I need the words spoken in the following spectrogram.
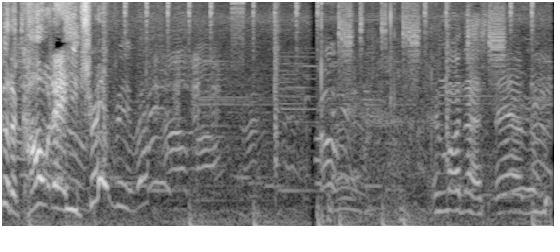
Could have caught that. He tripping, man. more than stab me.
